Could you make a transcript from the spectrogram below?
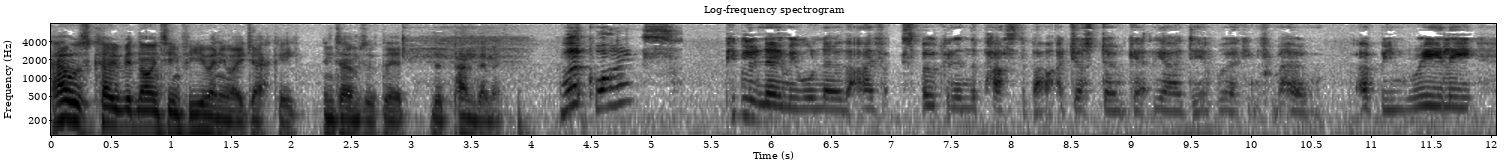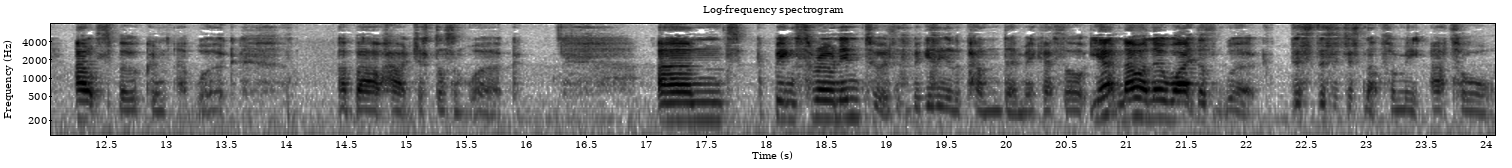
How was COVID 19 for you anyway, Jackie, in terms of the, the pandemic? Work wise, people who know me will know that I've spoken in the past about I just don't get the idea of working from home. I've been really outspoken at work about how it just doesn't work. And being thrown into it at the beginning of the pandemic, I thought, yeah, now I know why it doesn't work. This this is just not for me at all.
